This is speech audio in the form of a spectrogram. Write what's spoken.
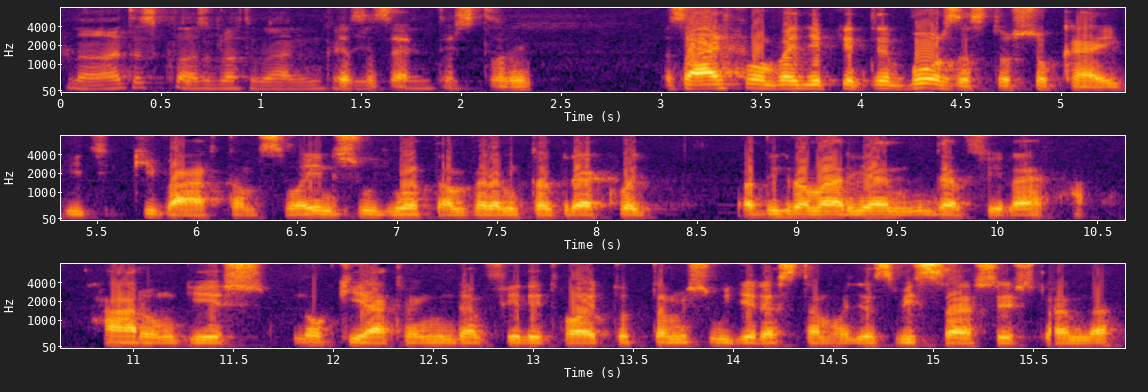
Na, hát ez klassz, gratulálunk Ez az Story. Az iPhone-ban egyébként én borzasztó sokáig így kivártam, szóval én is úgy voltam vele, mint a Greg, hogy addigra már ilyen mindenféle 3G-s Nokia-t, meg mindenfélét hajtottam, és úgy éreztem, hogy ez visszaesés lenne.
